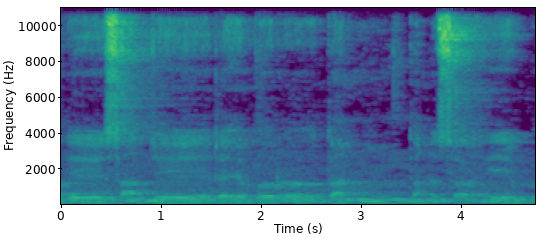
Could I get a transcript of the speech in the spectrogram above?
ਦੇ ਸਾਂਝੇ ਰਹਿਬਰ ਤਨ ਤਨ ਸਾਹਿਬ।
